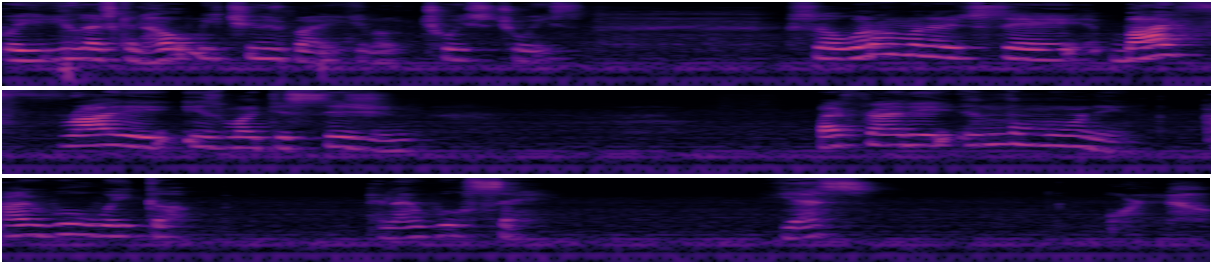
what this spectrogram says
but you guys can help me choose by you know choice choice. So what I'm gonna say by Friday is my decision. By Friday in the morning, I will wake up and I will say yes or no.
